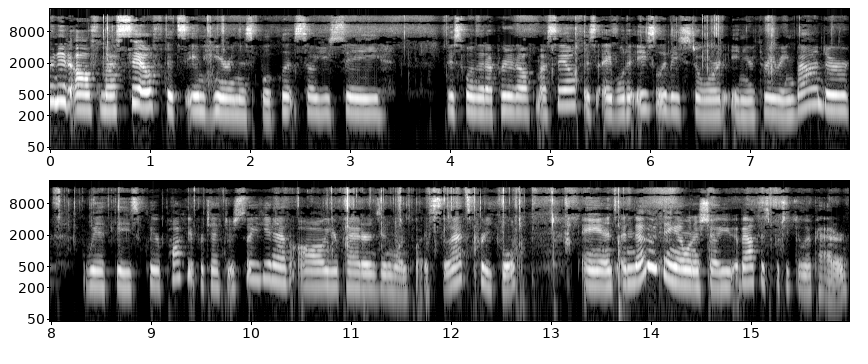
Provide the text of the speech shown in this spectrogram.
printed off myself that's in here in this booklet. So you see this one that I printed off myself is able to easily be stored in your three-ring binder with these clear pocket protectors so you can have all your patterns in one place. So that's pretty cool. And another thing I want to show you about this particular pattern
